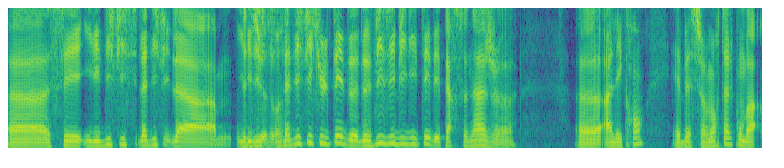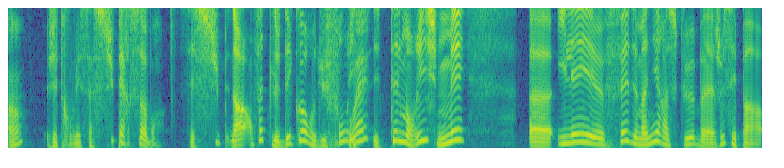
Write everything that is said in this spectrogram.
euh, c'est, il est difficile, la, diffi- la, il Les est di- diffi- ouais. la difficulté de, de visibilité des personnages euh, euh, à l'écran. Et ben sur Mortal Kombat 1, j'ai trouvé ça super sobre. C'est super. Non, en fait, le décor du fond est- Ouais. est, tellement riche, mais euh, il est fait de manière à ce que, bah, je sais pas,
